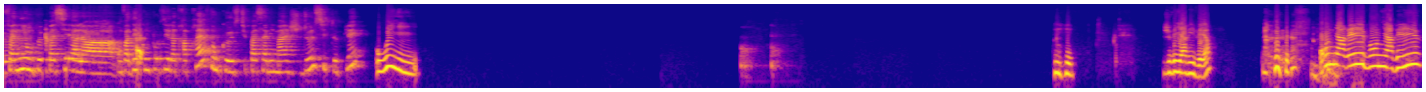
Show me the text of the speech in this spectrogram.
Fanny, on peut passer à la. On va décomposer la. Donc, euh, si tu passes à l'image 2, s'il te plaît. Oui. Je vais y arriver. Hein. On y arrive, on y arrive.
